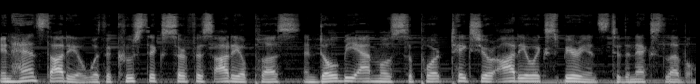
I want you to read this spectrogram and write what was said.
Enhanced audio with Acoustic Surface Audio Plus and Dolby Atmos support takes your audio experience to the next level.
